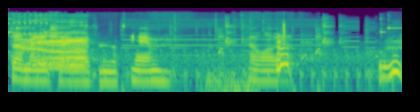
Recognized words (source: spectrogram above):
So many triggers in this game. I love it.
